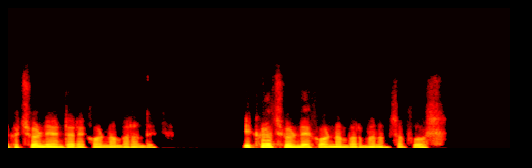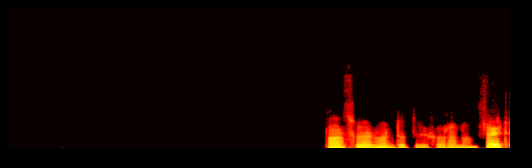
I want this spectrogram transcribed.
ఇక్కడ చూడండి ఎంటర్ అకౌంట్ నెంబర్ ఉంది. ఇక్కడ చూడండి అకౌంట్ నెంబర్ మనం suppose password one two three four అన్నాం రైట్?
